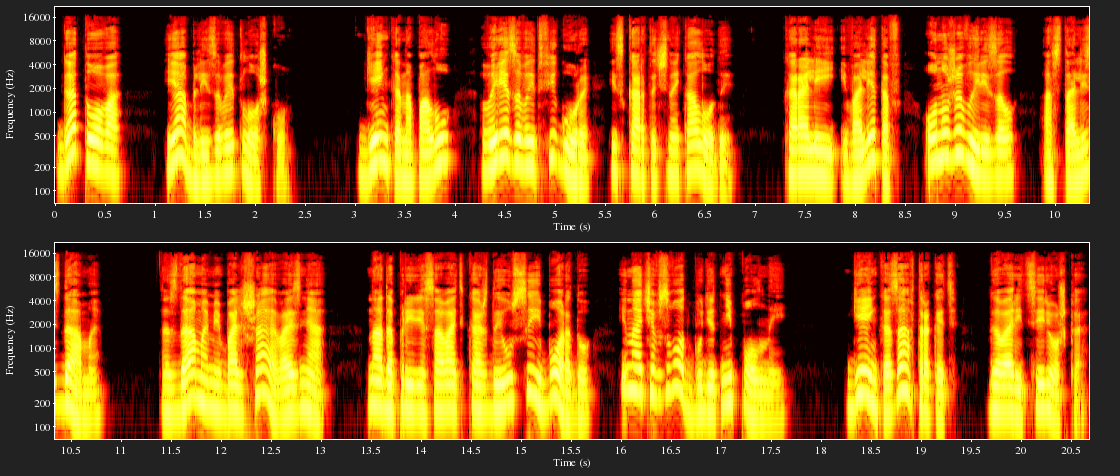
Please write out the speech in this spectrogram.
Готово. И облизывает ложку. Генька на полу вырезывает фигуры из карточной колоды. Королей и валетов он уже вырезал, Остались дамы. С дамами большая возня. Надо пририсовать каждые усы и бороду, иначе взвод будет неполный. «Генька, завтракать!» — говорит Сережка.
